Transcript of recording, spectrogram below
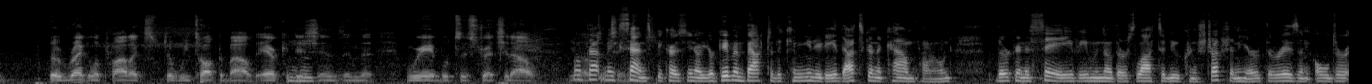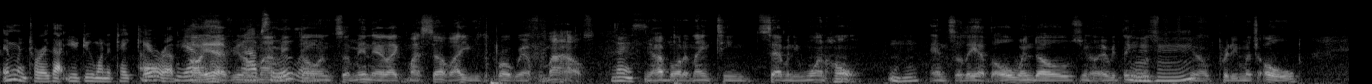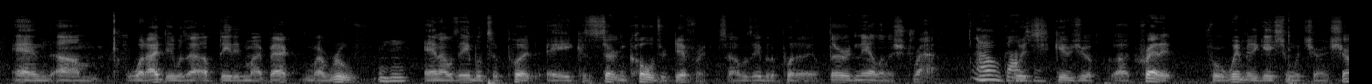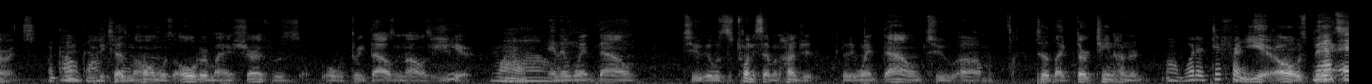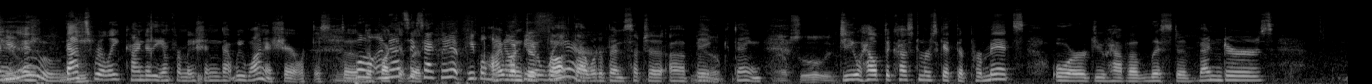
the regular products that we talked about, air conditions, and the we're able to stretch it out. Mm-hmm. Well, know, that makes 10 sense because, you know, you're giving back to the community. That's going to compound. They're going to save, even though there's lots of new construction here. There is an older inventory that you do want to take care Oh, of. yeah. Oh yeah, if you don't mind absolutely. me throwing something in there, like myself, I use the program for my house. Nice. You know, I bought a 1971 home, Mm-hmm. and so they have the old windows. You know, everything was Mm-hmm. you know pretty much old. And um, what I did was I updated my back my roof, Mm-hmm. and I was able to put a because certain codes are different. So I was able to put a third nail in a strap, oh, gotcha. which gives you a, a credit for wind mitigation with your insurance. oh, gotcha. Because my home was older, my insurance was over three thousand dollars a year, wow. and it went down to it was twenty seven hundred, but it went down to um, to like thirteen hundred Oh, what a a difference. year. Oh, it was big. That's and, huge. and that's really kind of the information that we want to share with this the, well, the and bucket that's list. exactly it. People may I not wouldn't be have thought that would have been such a, a big Yep. thing. Absolutely. Do you help the customers get the permits, or do you have a list of vendors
